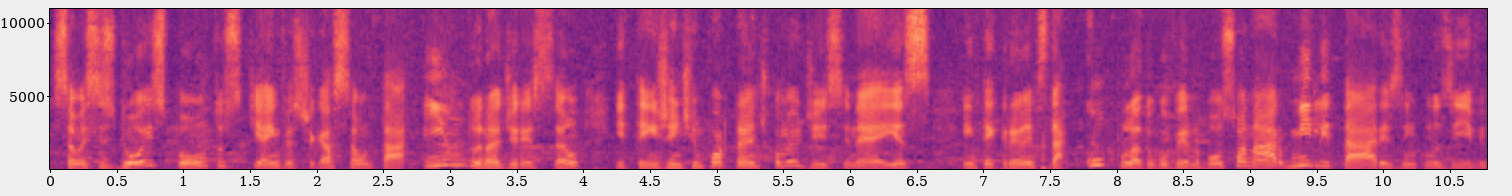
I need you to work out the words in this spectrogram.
São esses dois pontos que a investigação está indo na direção e tem gente importante, como eu disse, né? Ex-integrantes da cúpula do governo Bolsonaro, militares inclusive,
